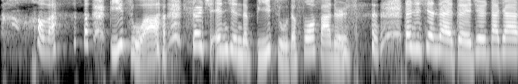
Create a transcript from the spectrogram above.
好吧， 鼻祖啊，search engine 的鼻祖的 forefathers。但是现在对，就是大家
